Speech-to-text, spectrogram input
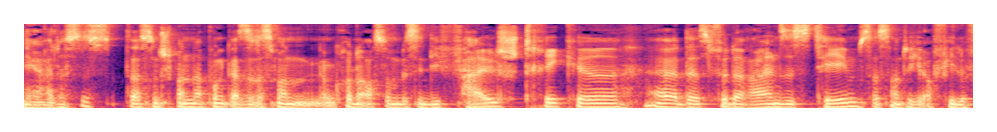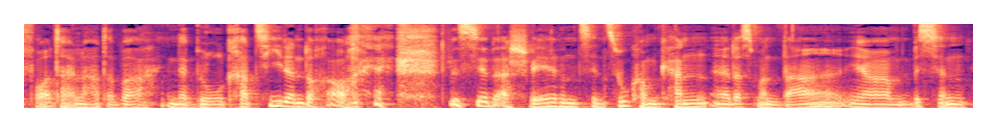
Ja, das ist, das ist ein spannender Punkt. Also, dass man im Grunde auch so ein bisschen die Fallstricke äh, des föderalen Systems, das natürlich auch viele Vorteile hat, aber in der Bürokratie dann doch auch ein bisschen erschwerend hinzukommen kann, äh, dass man da ja ein bisschen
